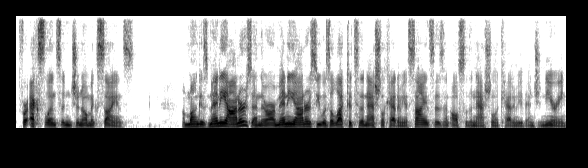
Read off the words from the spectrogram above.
for Excellence in Genomic Science. Among his many honors, and there are many honors, he was elected to the National Academy of Sciences and also the National Academy of Engineering.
